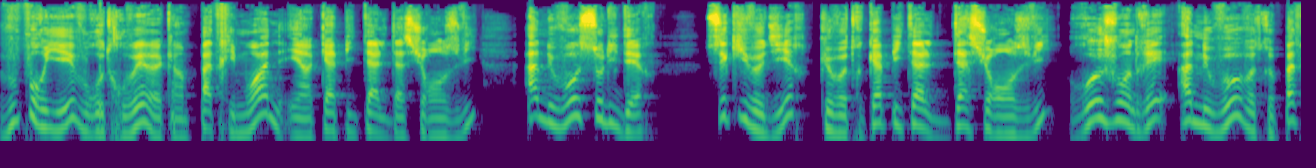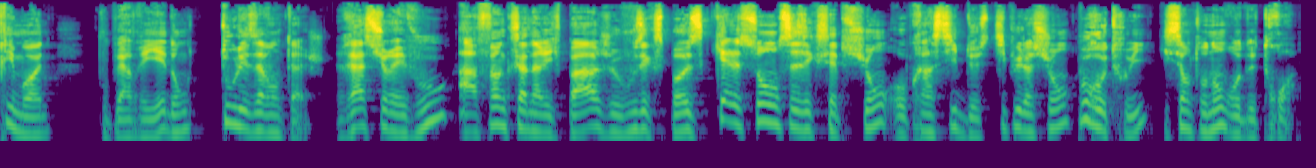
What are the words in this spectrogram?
vous pourriez vous retrouver avec un patrimoine et un capital d'assurance vie à nouveau solidaires. Ce qui veut dire que votre capital d'assurance vie rejoindrait à nouveau votre patrimoine. Vous perdriez donc tous les avantages. Rassurez-vous, afin que ça n'arrive pas, je vous expose quelles sont ces exceptions au principe de stipulation pour autrui, qui sont au nombre de trois.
